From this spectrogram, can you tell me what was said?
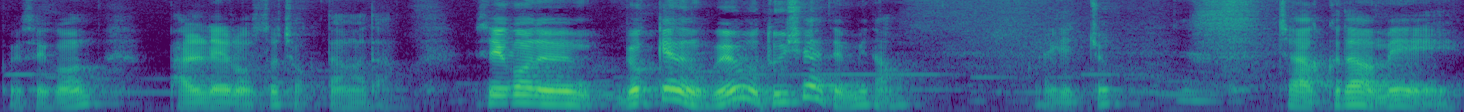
그래서 이건 발레로서 적당하다. 그래서 이거는 몇 개는 외워 두셔야 됩니다. 알겠죠? 자, 그 다음에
